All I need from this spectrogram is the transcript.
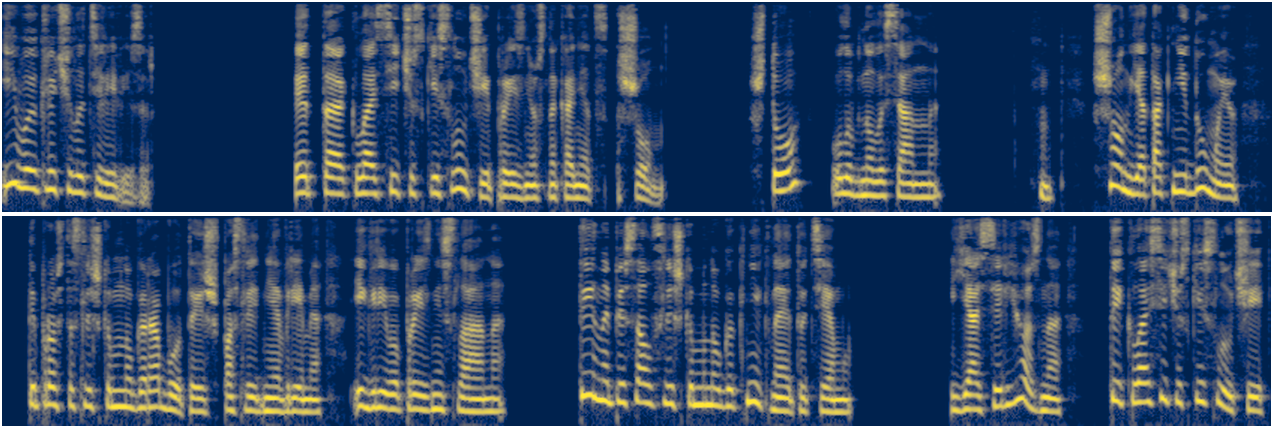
и выключила телевизор. «Это классический случай», — произнес наконец Шон. «Что?» — улыбнулась Анна. «Хм, «Шон, я так не думаю. Ты просто слишком много работаешь в последнее время», — игриво произнесла она. Ты написал слишком много книг на эту тему. Я серьезно. Ты классический случай.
